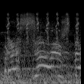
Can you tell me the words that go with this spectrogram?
Бросаешь, да?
